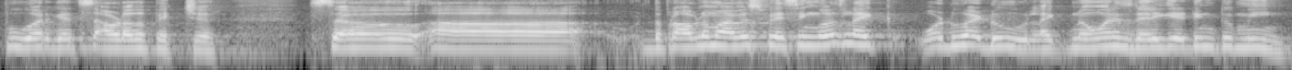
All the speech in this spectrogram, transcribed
poor gets out of the picture. So uh, the problem I was facing was like, what do I do? Like no one is delegating to me.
